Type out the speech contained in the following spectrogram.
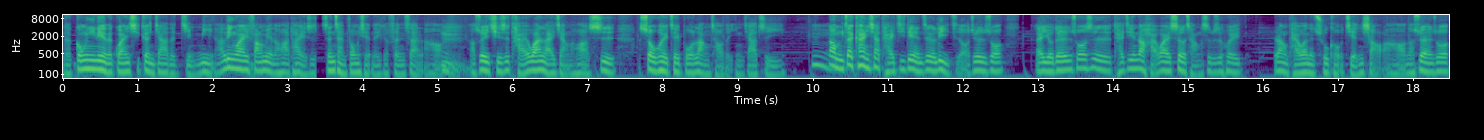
个供应链的关系更加的紧密，然后另外一方面的话，它也是生产风险的一个分散了哈，嗯，啊，所以其实台湾来讲的话，是受惠这波浪潮的赢家之一。嗯，那我们再看一下台积电的这个例子哦，就是说，呃，有的人说是台积电到海外设厂，是不是会让台湾的出口减少了哈？那虽然说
